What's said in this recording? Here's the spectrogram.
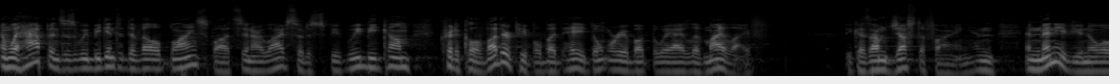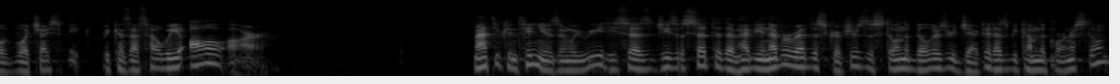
And what happens is we begin to develop blind spots in our lives, so to speak. We become critical of other people, but hey, don't worry about the way I live my life because I'm justifying. And, and many of you know of which I speak because that's how we all are. Matthew continues and we read, he says, Jesus said to them, Have you never read the scriptures? The stone the builders rejected has become the cornerstone.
